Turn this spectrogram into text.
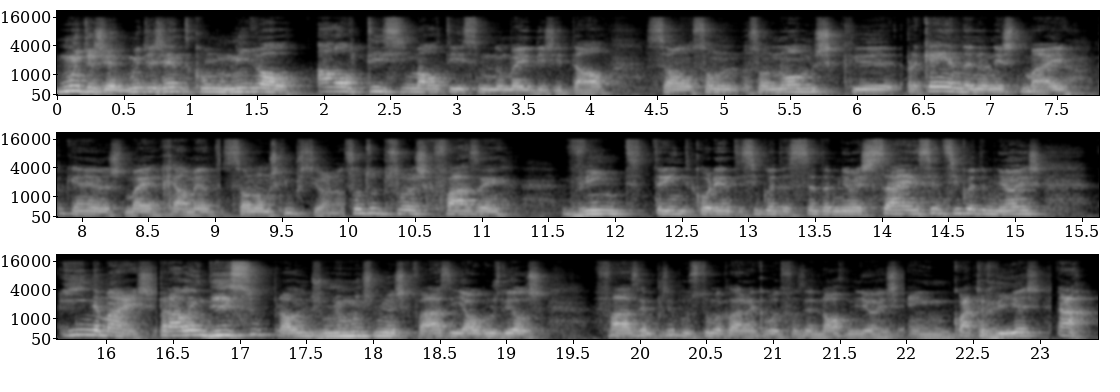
muita gente, muita gente com um nível altíssimo, altíssimo no meio digital. São, são, são nomes que, para quem anda neste meio, para quem anda neste meio, realmente são nomes que impressionam. São tudo pessoas que fazem 20, 30, 40, 50, 60 milhões, 100, 150 milhões e ainda mais. Para além disso, para além dos muitos milhões que fazem, e alguns deles fazem, por exemplo, o Stu McLaren acabou de fazer 9 milhões em 4 dias. Ah,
